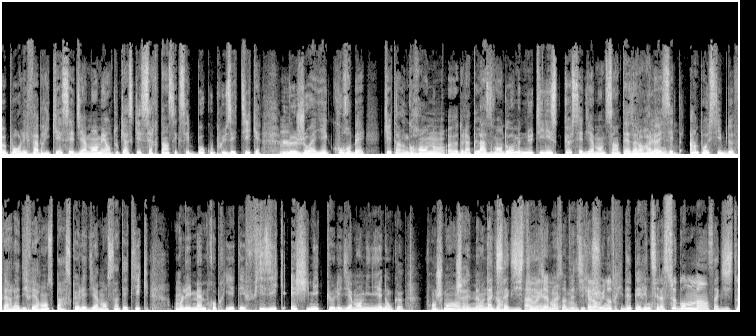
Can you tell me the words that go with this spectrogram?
euh, pour les fabriquer ces diamants, mais en tout cas, ce qui est certain, c'est que c'est beaucoup plus éthique. Mm. Le joaillier Courbet, qui est un grand nom euh, de la place Vendôme, n'utilise que ces diamants de synthèse. Alors à l'œil, Mmh. c'est impossible de faire la différence parce que les diamants synthétiques ont les mêmes propriétés physiques et chimiques que les diamants miniers. Donc euh, franchement, Je savais euh, même on pas que ça existait, Ah les diamants ouais, synthétiques. Alors, une autre idée, Perrine, c'est la seconde main. Ça existe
